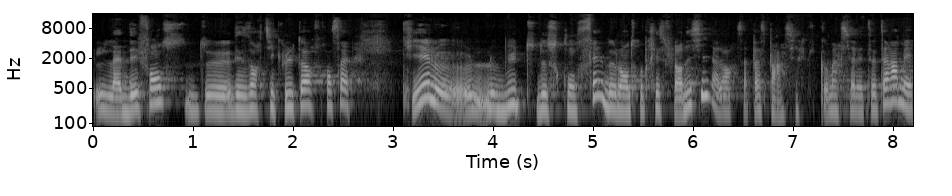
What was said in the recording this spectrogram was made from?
la défense de, des horticulteurs français qui est le, but de ce qu'on fait de l'entreprise Fleur d'ici. Alors ça passe par un circuit commercial, etc. Mais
